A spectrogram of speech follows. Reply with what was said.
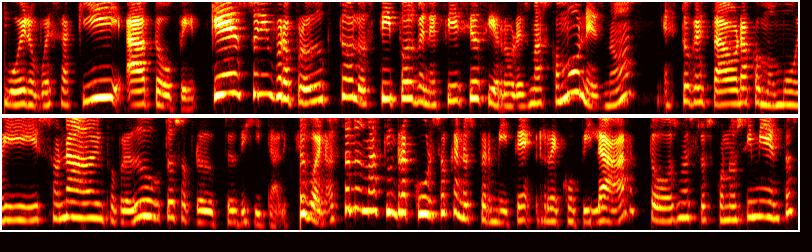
Bueno, pues aquí a tope. ¿Qué es un infoproducto? Los tipos, beneficios y errores más comunes, ¿no? esto que está ahora como muy sonado, infoproductos o productos digitales. Pues bueno, esto no es más que un recurso que nos permite recopilar todos nuestros conocimientos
